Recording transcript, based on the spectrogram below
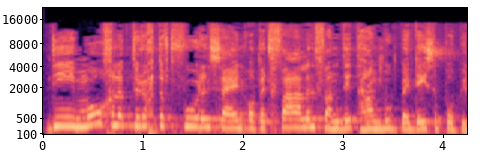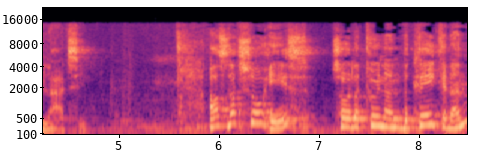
die mogelijk terug te voeren zijn op het falen van dit handboek bij deze populatie. Als dat zo is, zou dat kunnen betekenen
